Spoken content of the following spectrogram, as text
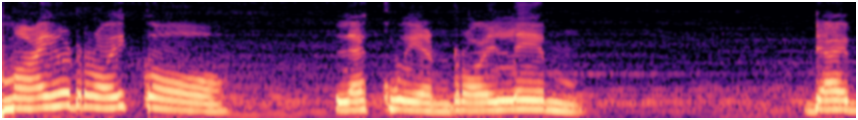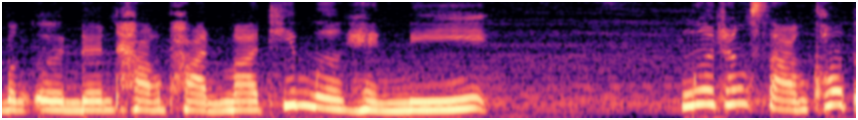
ไม้ร้อยกอ และเกวียนร้อยเล่ม ได้บังเอิญเดินทางผ่านมาที่เมืองแห่งนี้ เมื่อทั้งสามเข้าไป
